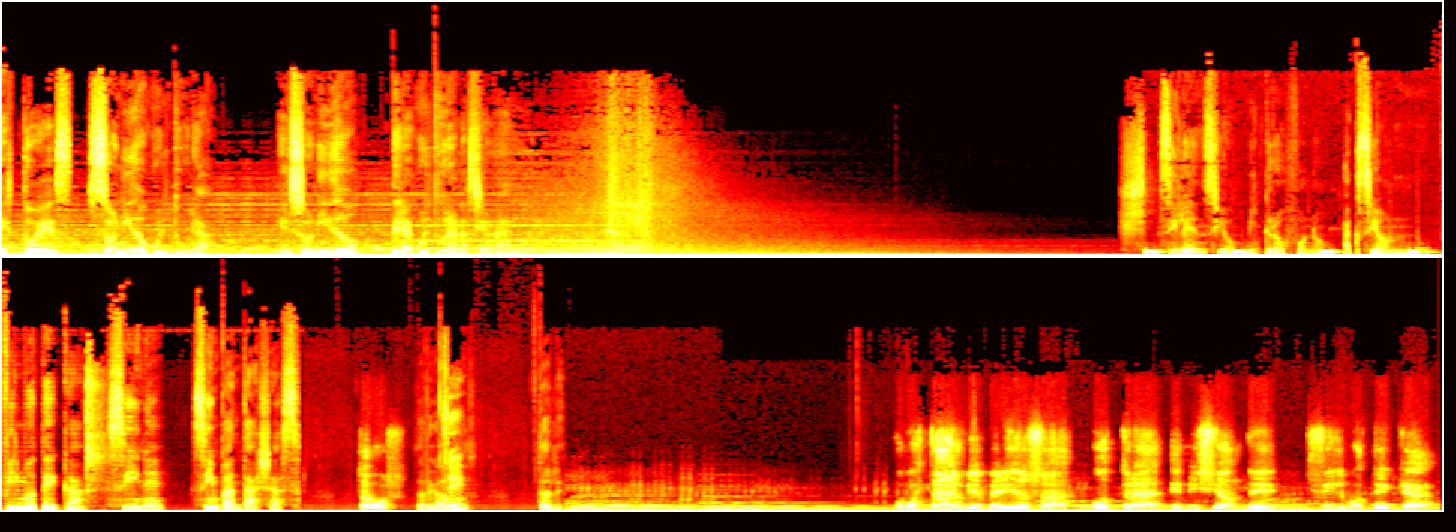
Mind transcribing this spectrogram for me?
Esto es Sonido Cultura, el sonido de la cultura nacional. Silencio, micrófono, acción, filmoteca, cine sin pantallas. ¿Estamos? ¿Largamos? Sí. Dale. ¿Cómo están? Bienvenidos a otra emisión de Filmoteca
